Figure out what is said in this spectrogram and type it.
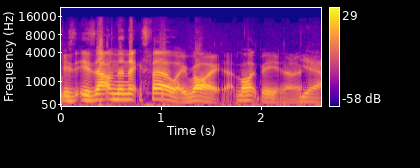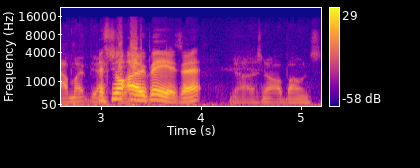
is, is that on the next fairway? Right, that might be. You know. Yeah, I might be. It's not OB, is it? No, it's not a bounce.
